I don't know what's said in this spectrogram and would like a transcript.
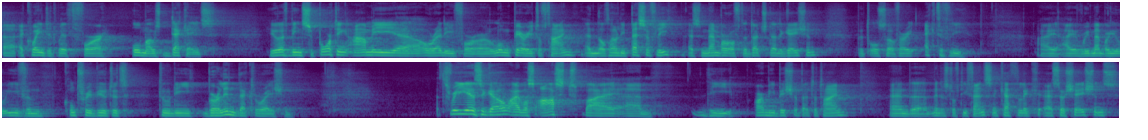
uh, acquainted with for almost decades. You have been supporting AMI uh, already for a long period of time, and not only passively as a member of the Dutch delegation, but also very actively. I, I remember you even contributed to the Berlin Declaration. Three years ago, I was asked by um, the army bishop at the time and the Minister of Defense and Catholic associations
